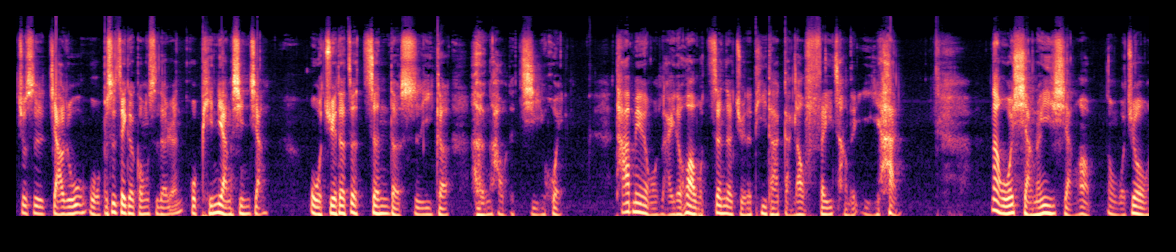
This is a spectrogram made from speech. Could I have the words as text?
就是假如我不是这个公司的人，我凭良心讲。”我觉得这真的是一个很好的机会。他没有来的话，我真的觉得替他感到非常的遗憾。那我想了一想哦，那我就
